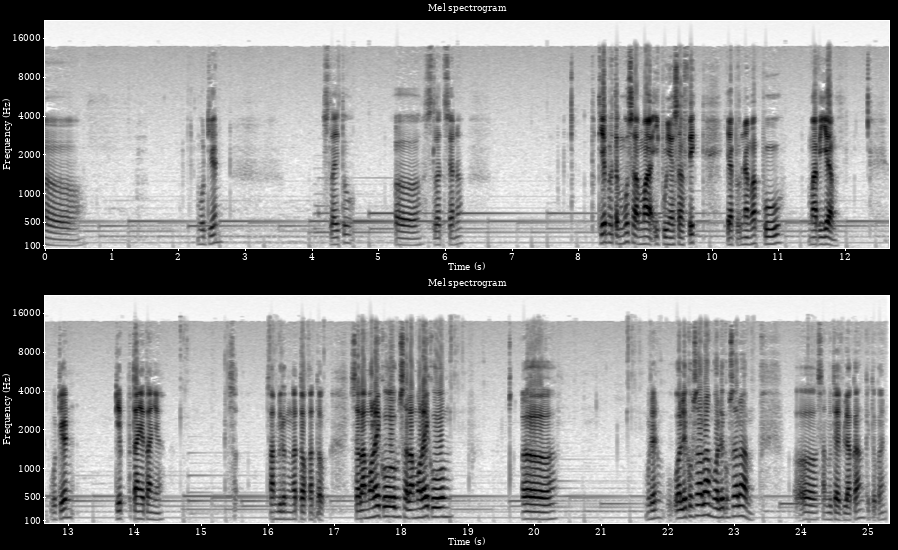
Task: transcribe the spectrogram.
uh, kemudian setelah itu uh, setelah di sana dia bertemu sama ibunya Safik yang bernama Bu Mariam. Kemudian dia bertanya-tanya sambil ngetok-ngetok Assalamualaikum Assalamualaikum. Uh, kemudian Waalaikumsalam Waalaikumsalam. Uh, sambil dari belakang gitu kan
